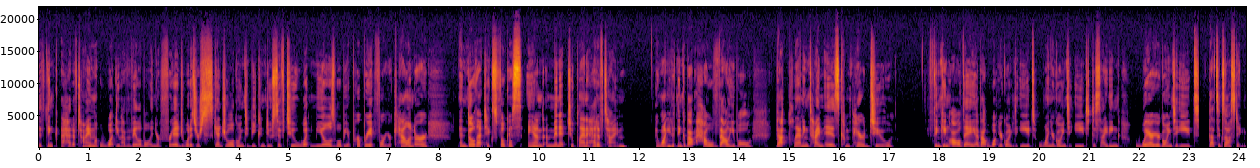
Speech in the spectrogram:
to think ahead of time what do you have available in your fridge what is your schedule going to be conducive to what meals will be appropriate for your calendar and though that takes focus and a minute to plan ahead of time I want you to think about how valuable that planning time is compared to thinking all day about what you're going to eat, when you're going to eat, deciding where you're going to eat. That's exhausting.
